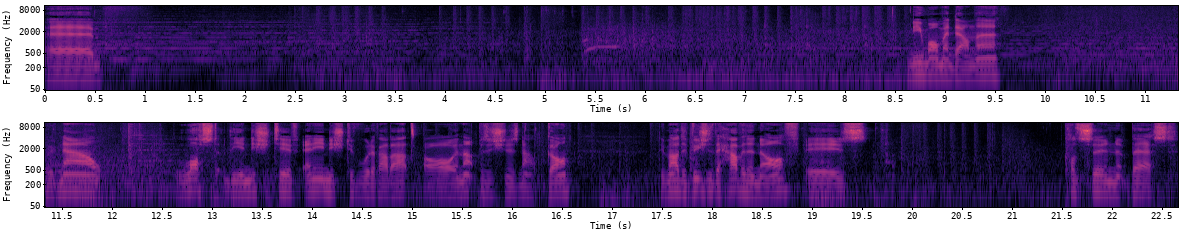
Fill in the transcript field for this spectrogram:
Um, need more men down there. We've now lost the initiative. Any initiative would have had at, or in that position, is now gone. The amount of divisions they have in the north is concerning at best.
